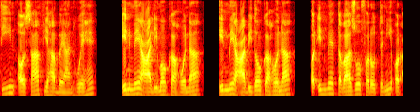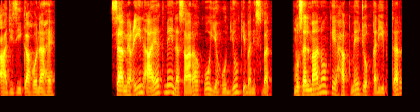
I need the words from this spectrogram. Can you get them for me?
تین اوصاف یہاں بیان ہوئے ہیں۔ ان میں عالموں کا ہونا، ان میں عابدوں کا ہونا اور ان میں توازو فروتنی اور آجزی کا ہونا ہے۔ سامعین، آیت میں نصارہ کو یہودیوں کی بنسبت مسلمانوں کے حق میں جو قریب تر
